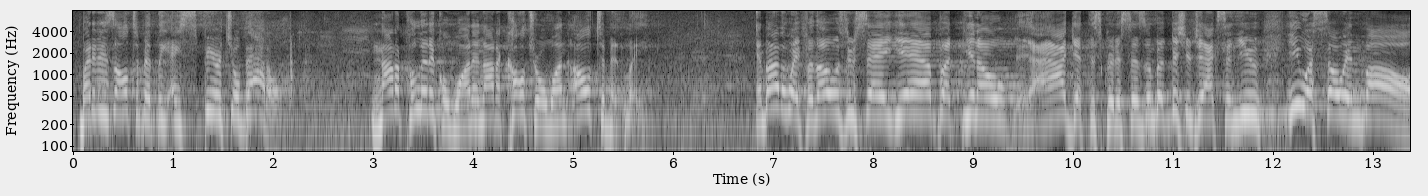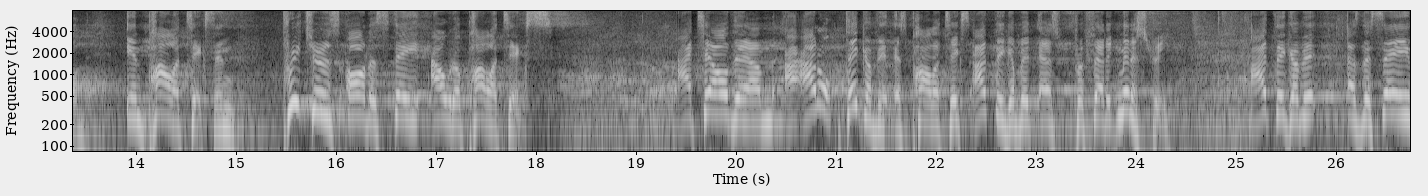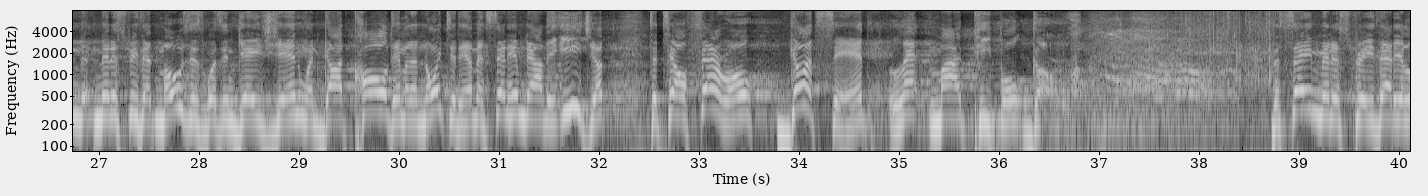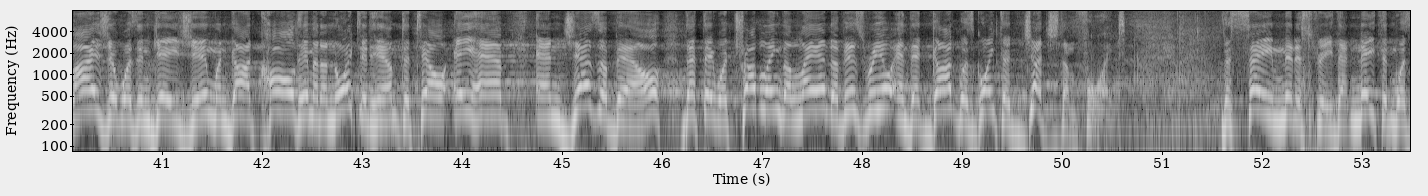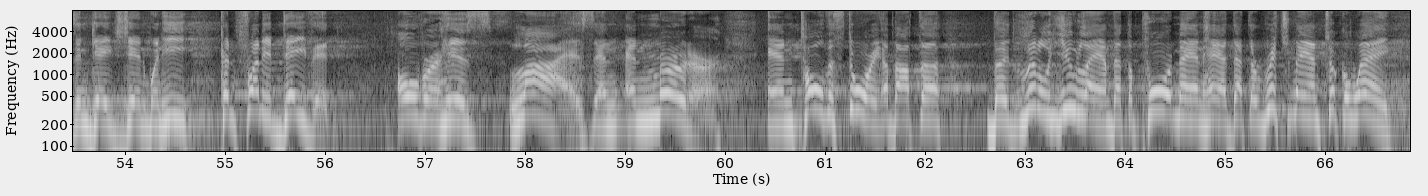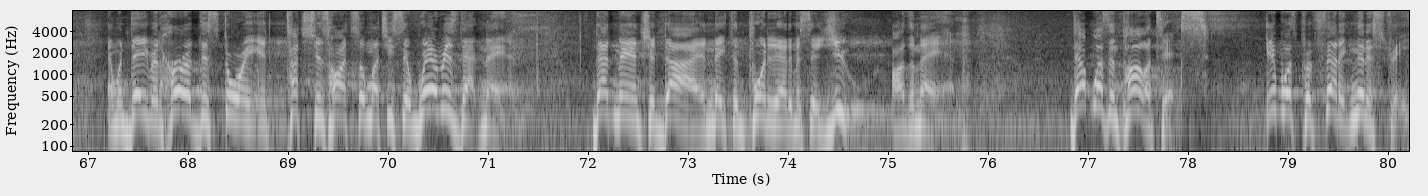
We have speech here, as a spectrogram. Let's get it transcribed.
But it is ultimately a spiritual battle, not a political one and not a cultural one, ultimately. And by the way, for those who say, yeah, but you know, I get this criticism, but Bishop Jackson, you, you are so involved in politics and Preachers ought to stay out of politics. I tell them, I, I don't think of it as politics, I think of it as prophetic ministry. I think of it as the same ministry that Moses was engaged in when God called him and anointed him and sent him down to Egypt to tell Pharaoh, God said, Let my people go. The same ministry that Elijah was engaged in when God called him and anointed him to tell Ahab and Jezebel that they were troubling the land of Israel and that God was going to judge them for it. The same ministry that Nathan was engaged in when he confronted David over his lies and, and murder and told the story about the, the little ewe lamb that the poor man had that the rich man took away and when David heard this story, it touched his heart so much, he said, Where is that man? That man should die. And Nathan pointed at him and said, You are the man. That wasn't politics, it was prophetic ministry.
